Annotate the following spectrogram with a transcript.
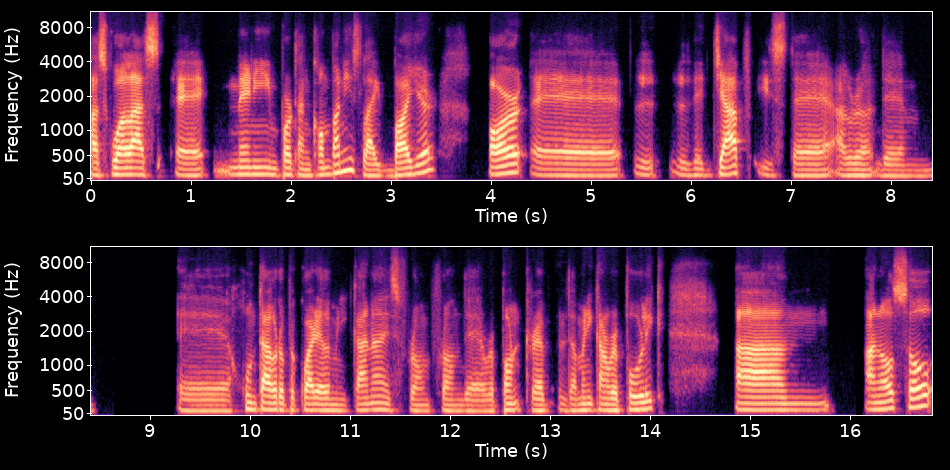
as well as uh, many important companies like Bayer or uh, the JAP is the, agro, the uh, Junta Agropecuaria Dominicana is from, from the Dominican Republic. Um, and also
